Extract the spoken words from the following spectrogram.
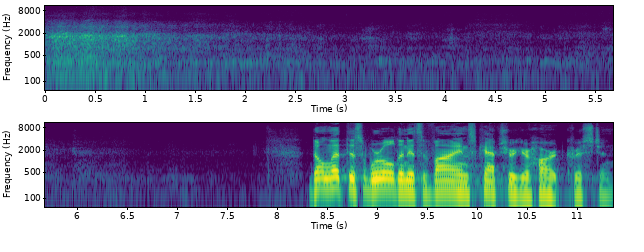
Don't let this world and its vines capture your heart, Christian.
